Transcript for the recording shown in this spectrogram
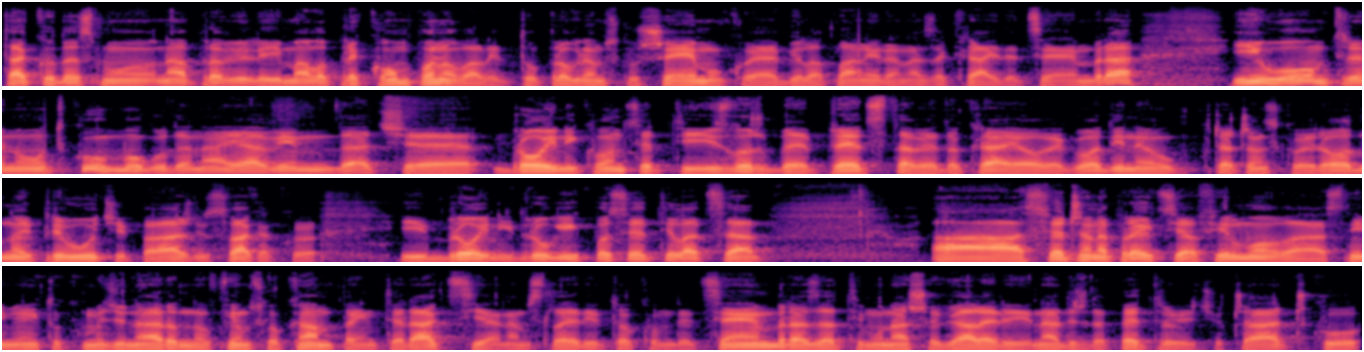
tako da smo napravili i malo prekomponovali tu programsku šemu koja je bila planirana za kraj decembra. I u ovom trenutku mogu da najavim da će brojni koncerti, izložbe, predstave do kraja ove godine u Čačanskoj rodnoj privući pažnju svakako i brojnih drugih posetilaca a svečana projekcija filmova snimljenih tokom Međunarodnog filmskog kampa Interakcija nam sledi tokom decembra, zatim u našoj galeriji Nadežda Petrović u Čačku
